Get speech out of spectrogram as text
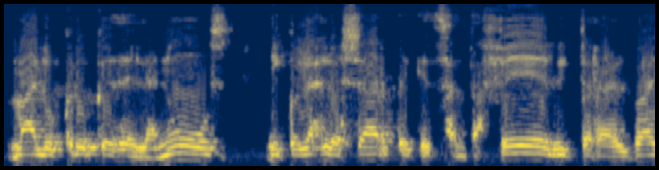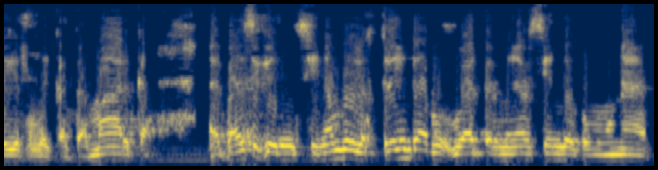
Malu Cruz, que es de Lanús, Nicolás Loyarte, que es de Santa Fe, Víctor Albair de Catamarca. Me parece que si nombro los 30 va a terminar siendo como una,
